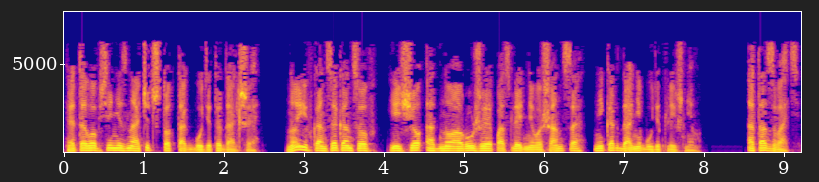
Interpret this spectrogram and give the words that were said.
это вовсе не значит, что так будет и дальше. Но и в конце концов, еще одно оружие последнего шанса никогда не будет лишним. Отозвать.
